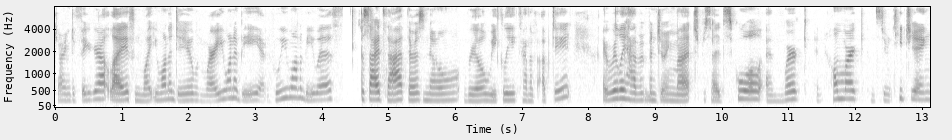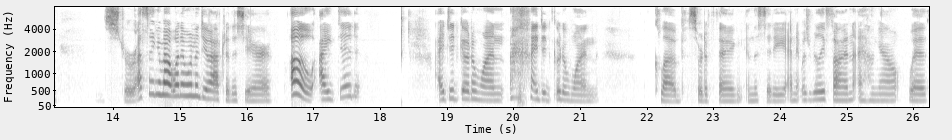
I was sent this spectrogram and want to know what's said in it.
trying to figure out life and what you want to do and where you want to be and who you want to be with. Besides that, there's no real weekly kind of update. I really haven't been doing much besides school and work and homework and student teaching and stressing about what I want to do after this year. Oh, I did I did go to one I did go to one club sort of thing in the city and it was really fun. I hung out with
